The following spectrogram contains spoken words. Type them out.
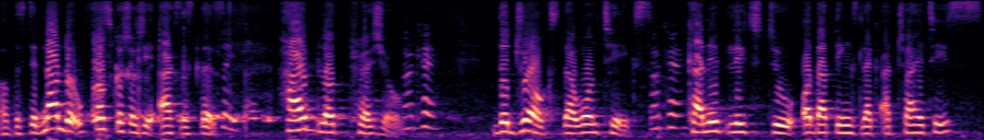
of the state. Now, the first question she asks is this. Please. High blood pressure, Okay. the drugs that one takes, Okay. can it lead to other things like arthritis,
